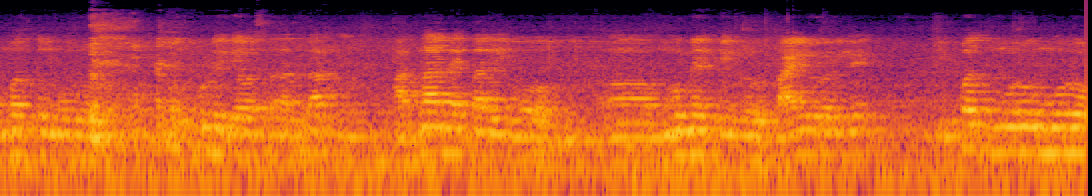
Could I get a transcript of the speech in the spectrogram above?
ಒಂಬತ್ತು ಮೂರು ಕೊಕ್ಕುಡಿ ದೇವಸ್ಥಾನ ಹತ್ರ ಹದಿನಾರನೇ ತಾರೀಕು ಮೂರನೇ ತಿಂಗಳು ತಾಯೂರಲ್ಲಿ ಇಪ್ಪತ್ತ್ಮೂರು ಮೂರು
